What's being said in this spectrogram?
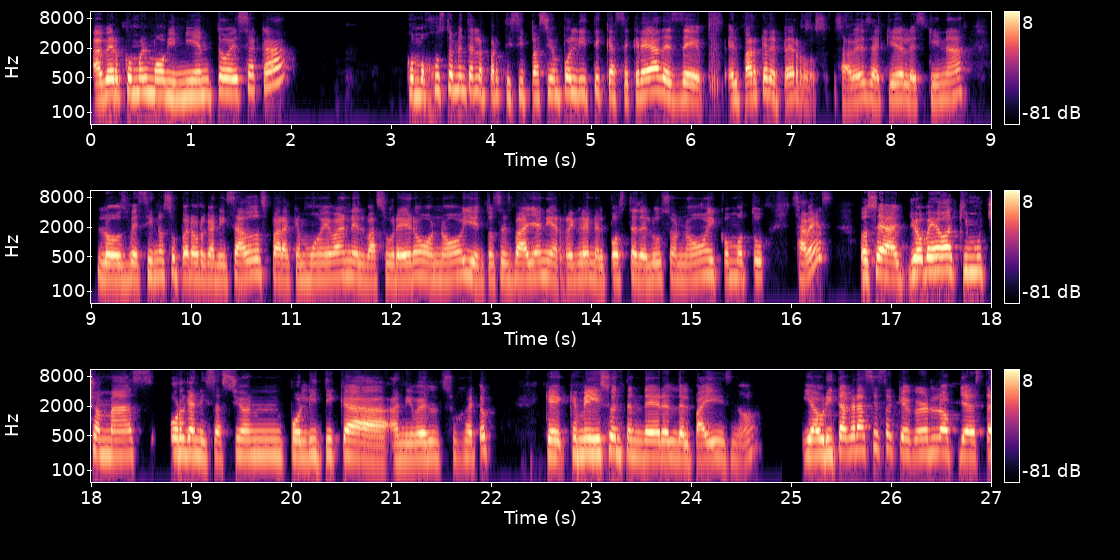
a ver cómo el movimiento es acá, como justamente la participación política se crea desde el parque de perros, ¿sabes? De aquí de la esquina, los vecinos súper organizados para que muevan el basurero o no, y entonces vayan y arreglen el poste de luz o no, y como tú, ¿sabes? O sea, yo veo aquí mucha más organización política a nivel sujeto que me hizo entender el del país, ¿no? Y ahorita, gracias a que Girl Love ya está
